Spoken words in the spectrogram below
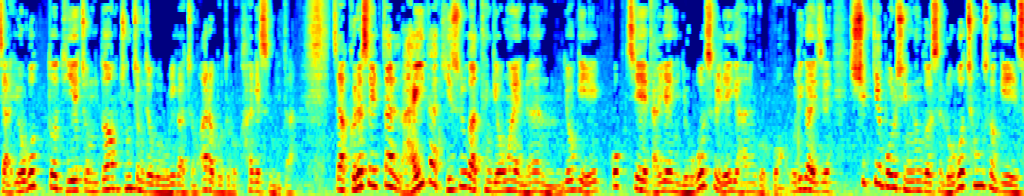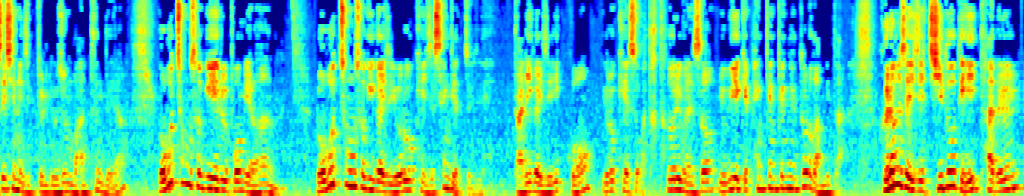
자 요것도 뒤에 좀 더 중점적으로 우리가 좀 알아보도록 하겠습니다 자 그래서 일단 라이다 기술 같은 경우에는 여기 꼭지에 달려있는 요것을 얘기하는 거고 우리가 이제 쉽게 볼 수 있는 것은 로봇 청소기 쓰시는 집들 요즘 많던데요 로봇 청소기를 보면 로봇 청소기가 이제 이렇게 이제 생겼죠 이제. 다리가 이제 있고 이렇게 해서 왔다 갔다 돌리면서 요 위에 이렇게 팽팽팽팽 돌아갑니다. 그러면서 이제 지도 데이터를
